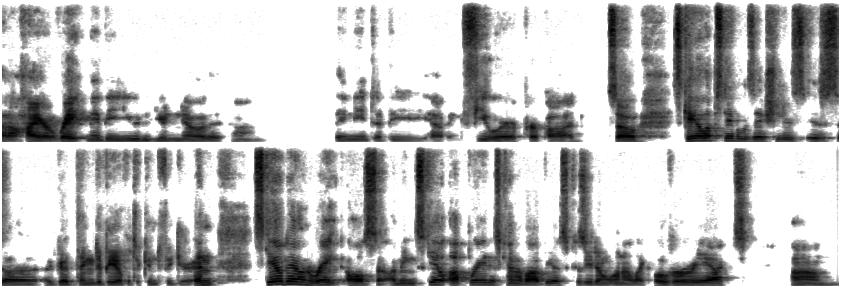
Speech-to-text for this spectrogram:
at a higher rate, maybe you, you know that um, they need to be having fewer per pod. So scale up stabilization is, is uh, a good thing to be able to configure. And scale down rate also. I mean, scale up rate is kind of obvious because you don't want to like overreact. Um,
